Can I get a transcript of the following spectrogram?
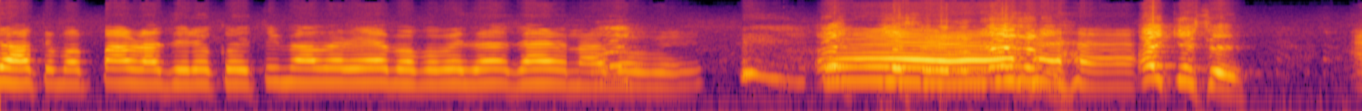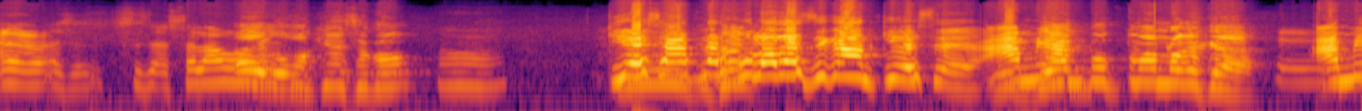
দাও তোমার পাওড়া ধরে কই তুমি আমার এ বাবা যায় না দেবে। এই কি হয়েছে রে বৌমা? এই জানি। কি হয়েছে? সালাম এই বৌমা, কি গো? কি হয়েছে আপনার ফুলারা জিগান কি হয়েছে? আমি বুক তোমার লগে কে? আমি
